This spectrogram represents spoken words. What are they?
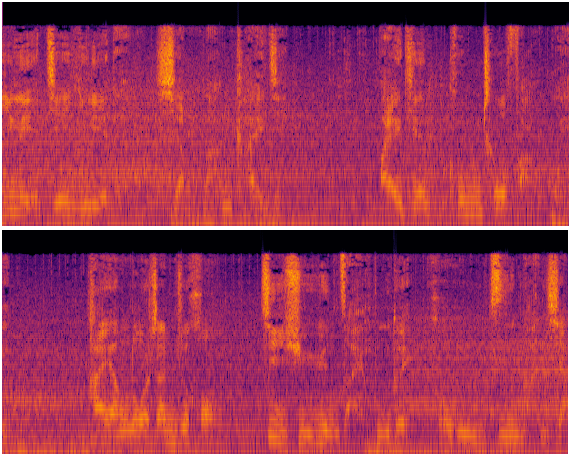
一列接一列地向南开进；白天，空车返回。太阳落山之后，继续运载部队和物资南下。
